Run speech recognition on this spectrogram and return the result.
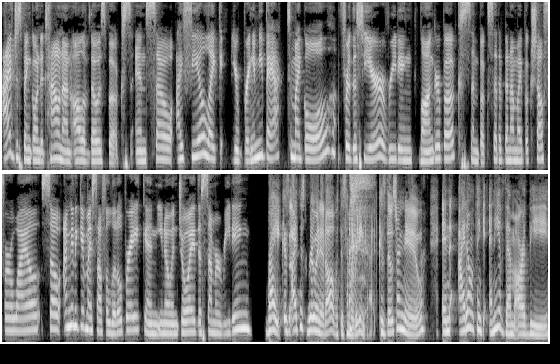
I've just been going to town on all of those books. And so I feel like you're bringing me back to my goal for this year of reading longer books and books that have been on my bookshelf for a while. So I'm going to give myself a little break and, you know, enjoy the summer reading. Right. Cause I just ruined it all with the summer reading guide because those are new. And I don't think any of them are the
